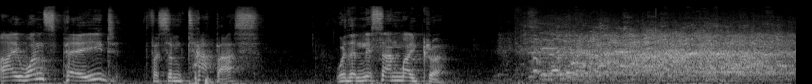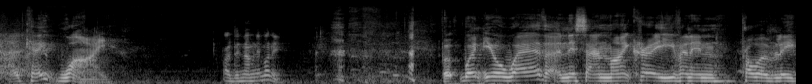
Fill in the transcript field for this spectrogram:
I once paid for some tapas with a Nissan Micra. OK, why? I didn't have any money. But weren't you aware that a Nissan Micra, even in probably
